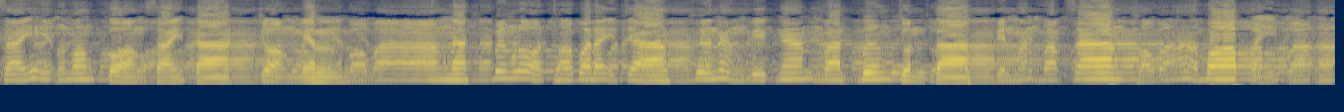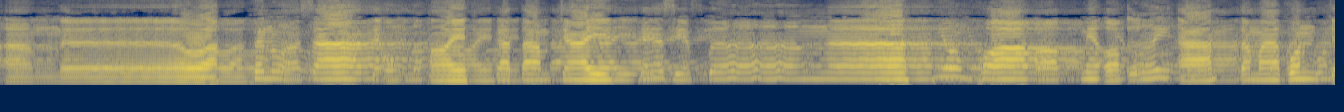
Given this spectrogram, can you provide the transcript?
ใส่นวลมองกองสายตาจ้องเมลบ่วางนะเบื้องโลดทอบ่ได้จางคือนั่งบิกงานวัดเบื้องจนตา เป็นมันวับสร้างทอว่าบ่ไปว่าอ่างเด้อ เพิ่นว่าซาแต่องค์น้อยก็ตามใจแต่สิเบิ่งโยมพอออกเมียออกเอ้ยอาจตมาคนใจ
